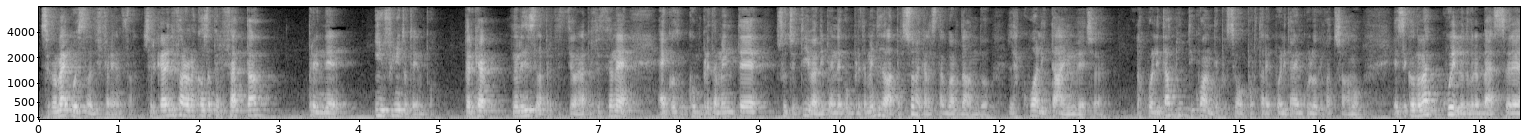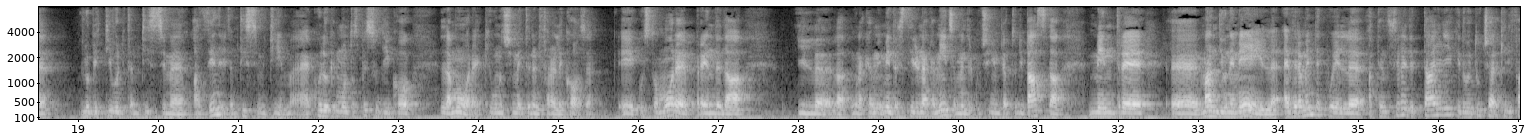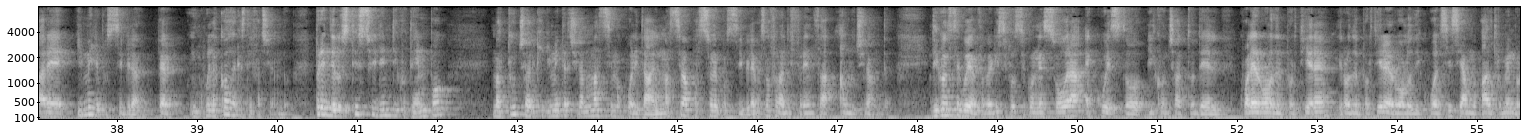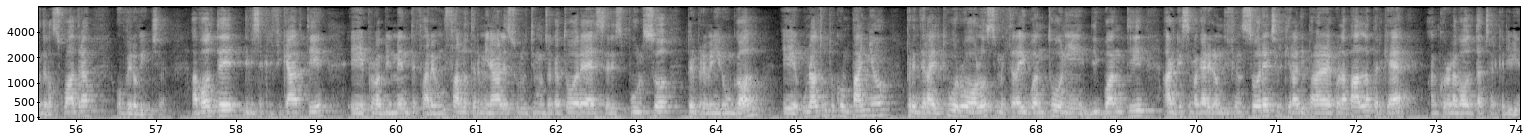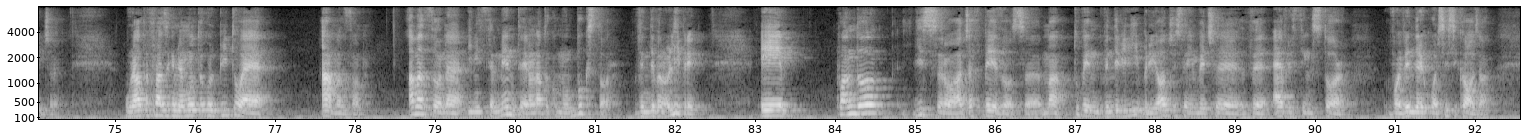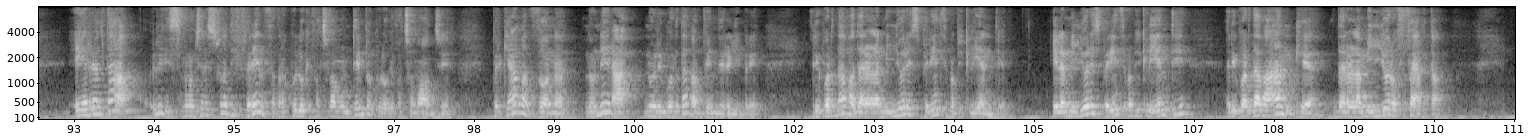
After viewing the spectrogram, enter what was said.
Secondo me questa è la differenza. Cercare di fare una cosa perfetta prende infinito tempo perché non esiste la perfezione, la perfezione è co- completamente soggettiva, dipende completamente dalla persona che la sta guardando. La qualità invece, la qualità tutti quanti possiamo portare qualità in quello che facciamo e secondo me quello dovrebbe essere l'obiettivo di tantissime aziende, di tantissimi team. È quello che molto spesso dico, l'amore che uno ci mette nel fare le cose e questo amore prende da il, la, cam- mentre stiri una camicia, mentre cucini un piatto di pasta, mentre eh, mandi un'email, è veramente quell'attenzione ai dettagli dove tu cerchi di fare il meglio possibile per, in quella cosa che stai facendo. Prende lo stesso identico tempo, ma tu cerchi di metterci la massima qualità, la massima passione possibile. Questo fa una differenza allucinante. Di conseguenza, perché si fosse connesso ora, è questo il concetto del qual è il ruolo del portiere. Il ruolo del portiere è il ruolo di qualsiasi altro membro della squadra, ovvero vincere. A volte devi sacrificarti e probabilmente fare un fallo terminale sull'ultimo giocatore, essere espulso per prevenire un gol e un altro tuo compagno prenderà il tuo ruolo, si metterà i guantoni di guanti, anche se magari era un difensore, cercherà di parare quella palla perché ancora una volta cerca di vincere. Un'altra frase che mi ha molto colpito è Amazon. Amazon inizialmente era nato come un bookstore, vendevano libri e quando dissero a Jeff Bezos ma tu vendevi libri, oggi sei invece the everything store, vuoi vendere qualsiasi cosa. E in realtà lui disse ma non c'è nessuna differenza tra quello che facevamo un tempo e quello che facciamo oggi, perché Amazon non, era, non riguardava vendere libri, riguardava dare la migliore esperienza ai propri clienti e la migliore esperienza ai propri clienti riguardava anche dare la migliore offerta.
